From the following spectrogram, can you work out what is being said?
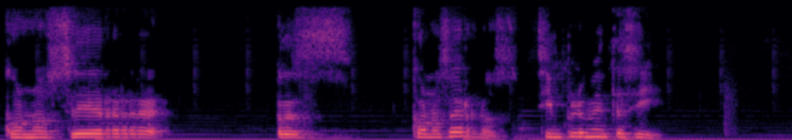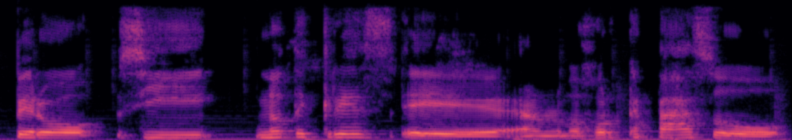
conocer, pues, conocernos, simplemente así. Pero si no te crees eh, a lo mejor capaz o,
